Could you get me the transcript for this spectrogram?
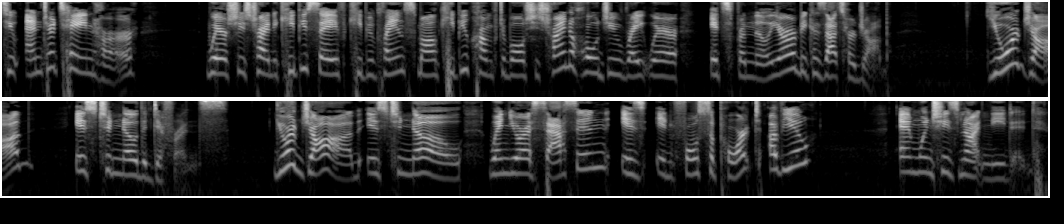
to entertain her, where she's trying to keep you safe, keep you playing small, keep you comfortable. She's trying to hold you right where it's familiar because that's her job. Your job is to know the difference. Your job is to know when your assassin is in full support of you and when she's not needed.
